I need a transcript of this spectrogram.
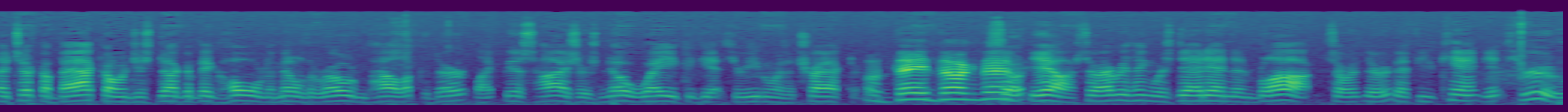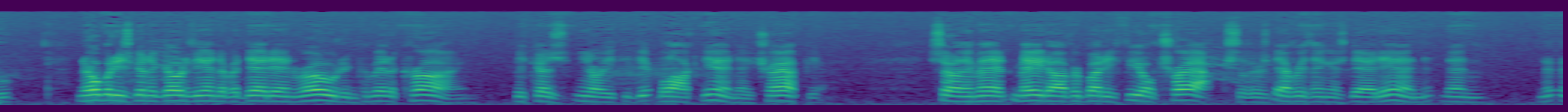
they took a backhoe and just dug a big hole in the middle of the road and piled up the dirt like this high. So there's no way you could get through even with a tractor. Oh, they dug that? So yeah, so everything was dead end and blocked. So there, if you can't get through, nobody's going to go to the end of a dead end road and commit a crime because you know you could get blocked in. They trap you. So they made made everybody feel trapped. So there's everything is dead end. Then n-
